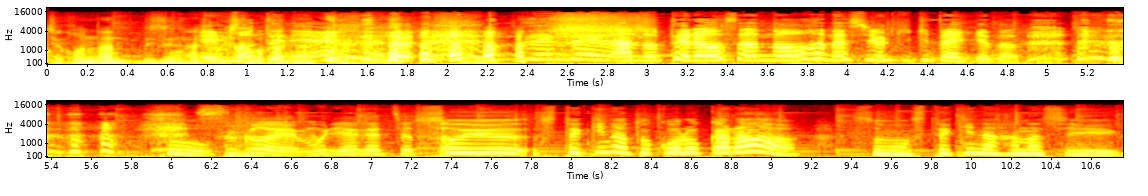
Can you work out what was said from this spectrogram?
じゃこんなディズニーの話してもかな。全然あの寺尾さんのお話を聞きたいけど。すごい盛り上がっちゃった。そういう素敵なところからその素敵な話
